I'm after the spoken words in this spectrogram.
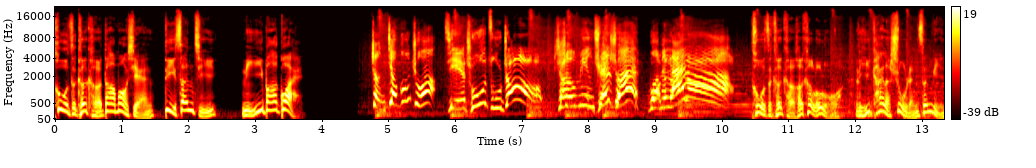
《兔子可可大冒险》第三集：泥巴怪。拯救公主，解除诅咒，生命泉水，我们来了！兔子可可和克鲁鲁离开了树人森林，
